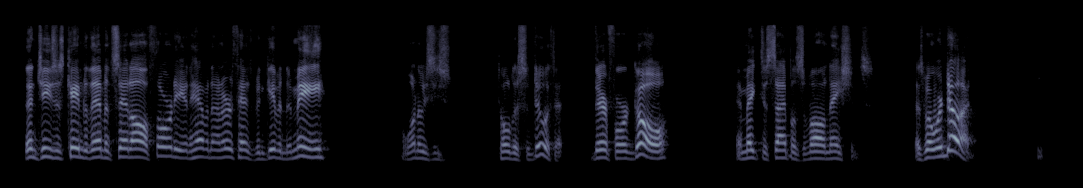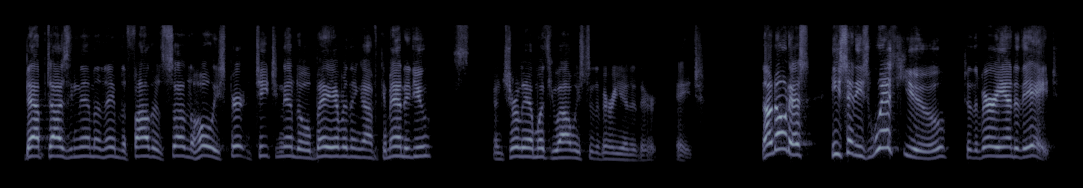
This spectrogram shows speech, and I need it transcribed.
then Jesus came to them and said, All authority in heaven and earth has been given to me. What has he told us to do with it? Therefore, go and make disciples of all nations. That's what we're doing. Baptizing them in the name of the Father, the Son, and the Holy Spirit, and teaching them to obey everything I've commanded you. And surely I'm with you always to the very end of their age. Now, notice he said he's with you to the very end of the age.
